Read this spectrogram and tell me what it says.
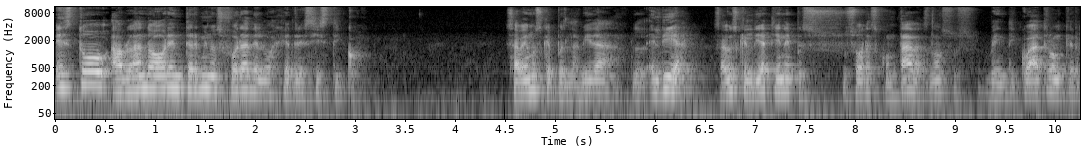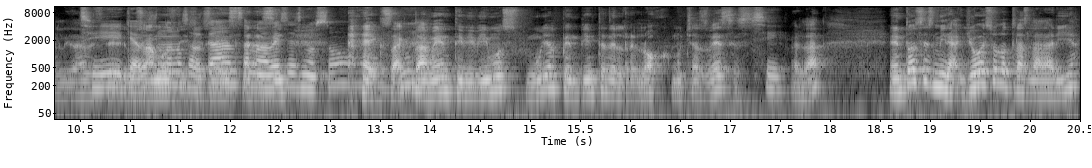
esto hablando ahora en términos fuera de lo ajedrecístico. Sabemos que pues la vida, el día, sabemos que el día tiene pues sus horas contadas, ¿no? Sus 24, aunque en realidad sí, este, que a veces no nos alcanzan, a veces no son. Exactamente, y vivimos muy al pendiente del reloj muchas veces, sí. ¿verdad? Entonces, mira, yo eso lo trasladaría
